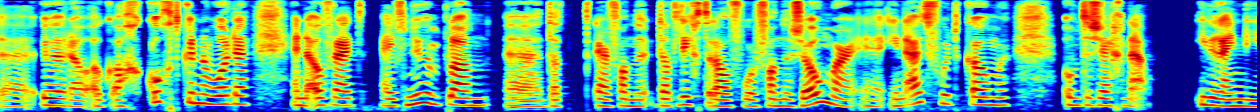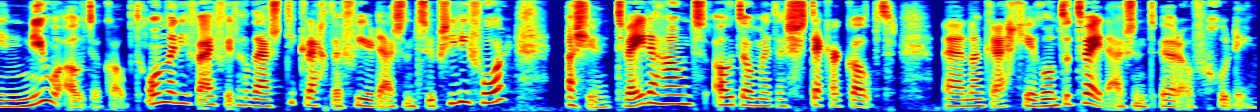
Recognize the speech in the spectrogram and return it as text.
uh, euro ook al gekocht kunnen worden. En de overheid heeft nu een plan, dat, er van de, dat ligt er al voor van de zomer in uitvoer te komen, om te zeggen nou, Iedereen die een nieuwe auto koopt onder die 45.000, die krijgt er 4.000 subsidie voor. Als je een tweedehands auto met een stekker koopt, uh, dan krijg je rond de 2000 euro vergoeding.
